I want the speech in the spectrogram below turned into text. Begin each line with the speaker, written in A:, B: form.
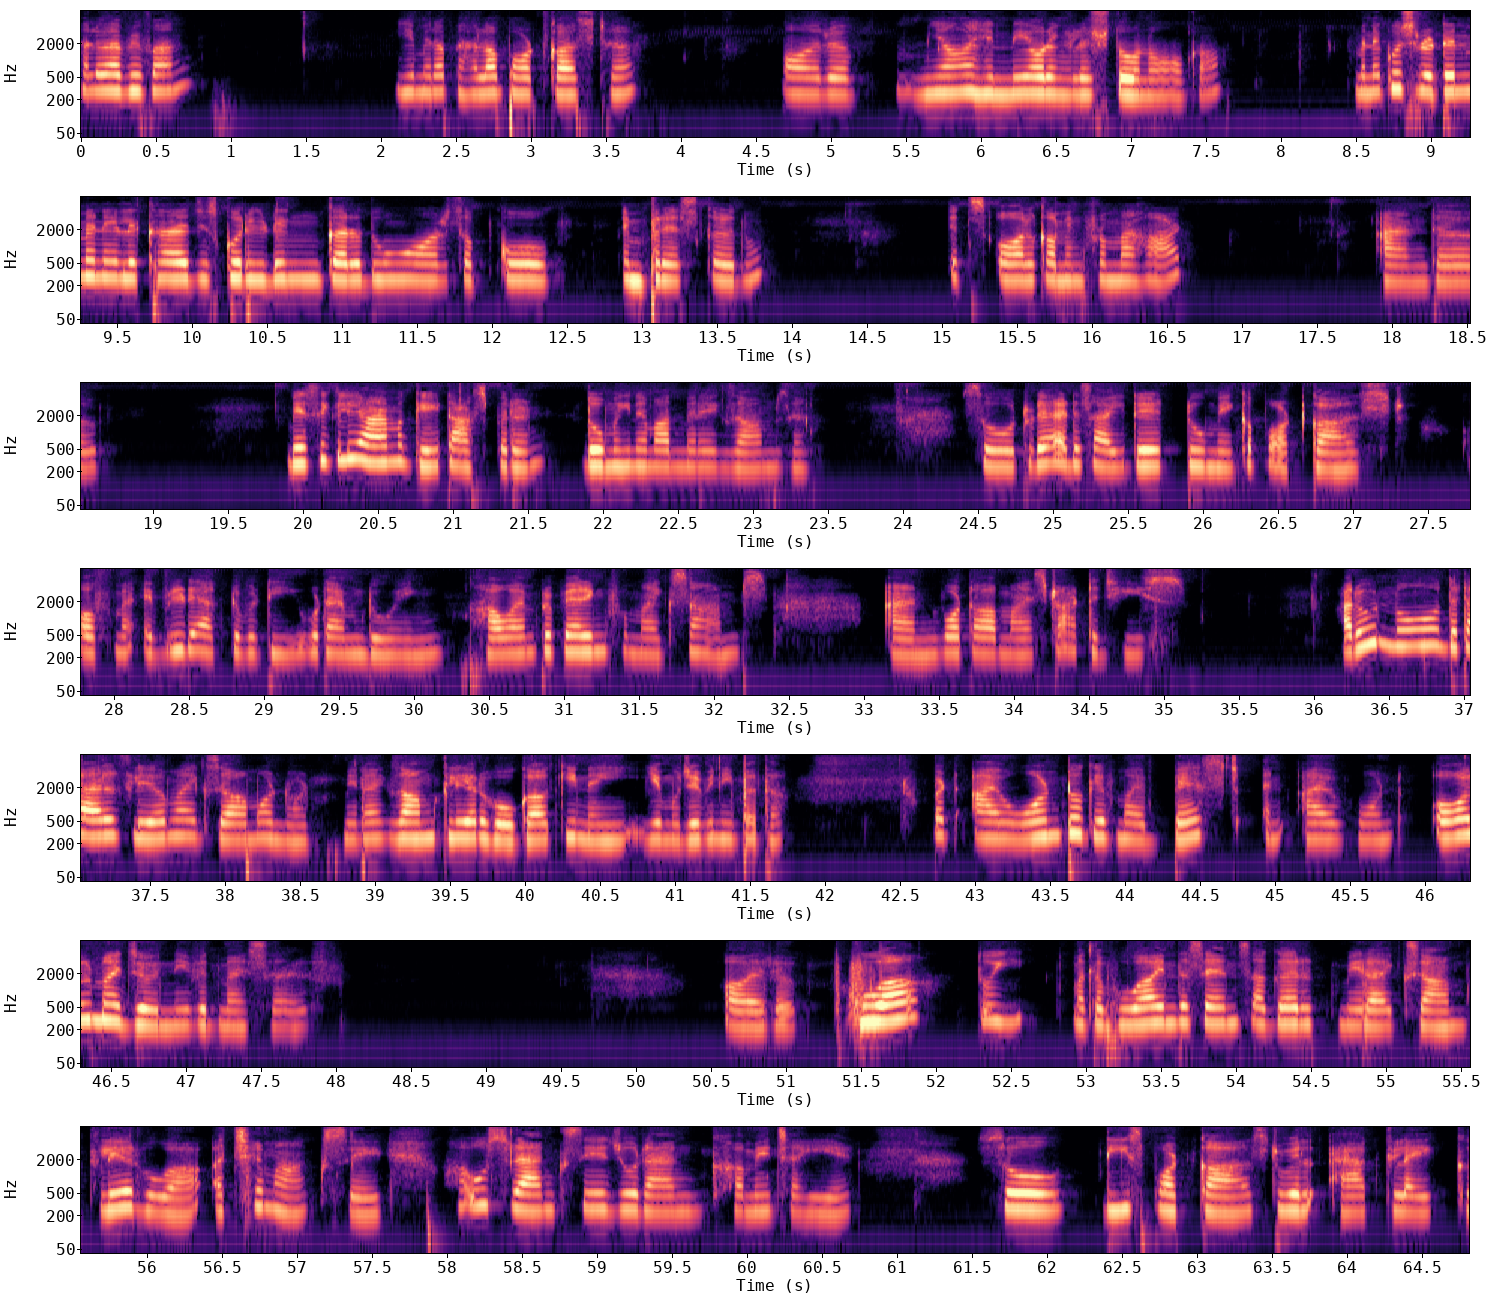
A: Hello everyone ये मेरा पहला पॉडकास्ट है और यहाँ हिंदी और इंग्लिश दोनों होगा। मैंने कुछ रिटर्न में नहीं लिखा है, जिसको रीडिंग कर दूँ और सबको इम्प्रेस कर दूँ। It's all coming from my heart and basically I am a GATE aspirant दो महीने बाद मेरे एग्ज़ाम्स हैं। So today I decided to make a podcast of my everyday activity, what I'm doing, how I'm preparing for my exams, and what are my strategies. I don't know that I'll clear my exam or not. मेरा exam clear होगा कि नहीं ये मुझे भी नहीं पता but I want to give my best and I want all my journey with myself और हुआ तो मतलब हुआ इन द सेंस अगर मेरा एग्ज़ाम क्लियर हुआ अच्छे मार्क्स से हाँ, उस रैंक से जो रैंक हमें चाहिए। So these podcast will act like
